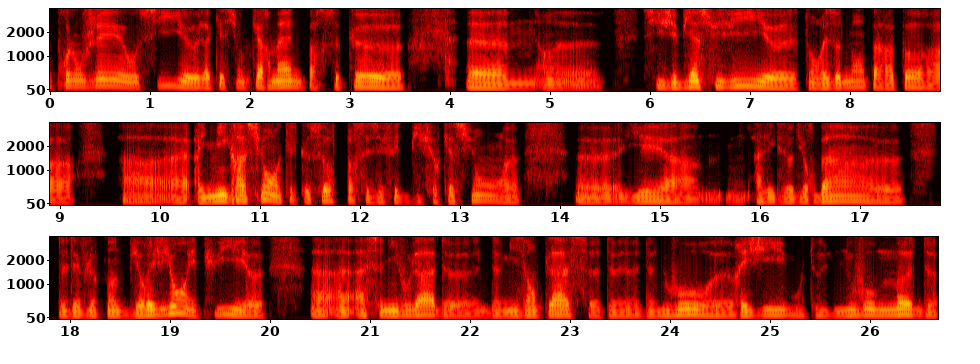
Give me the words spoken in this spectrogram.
prolonger aussi euh, la question de Carmen parce que euh, si j'ai bien suivi ton raisonnement par rapport à, une migration en quelque sorte par ces effets de bifurcation euh, euh, liés à, l'exode urbain, euh, de développement de biorégions, et puis à, ce niveau-là de, mise en place de, nouveaux régimes ou de nouveaux modes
